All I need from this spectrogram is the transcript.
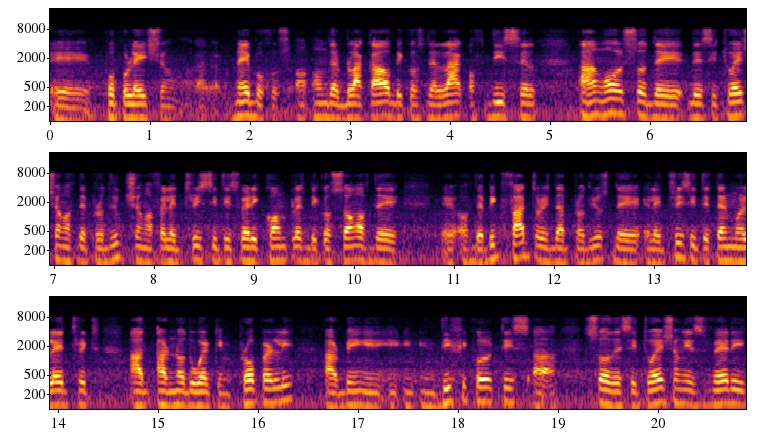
uh, population, uh, neighborhoods under blackout because the lack of diesel and also the, the situation of the production of electricity is very complex because some of the uh, of the big factories that produce the electricity, thermoelectrics, are, are not working properly are being in, in, in difficulties. Uh, so the situation is very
